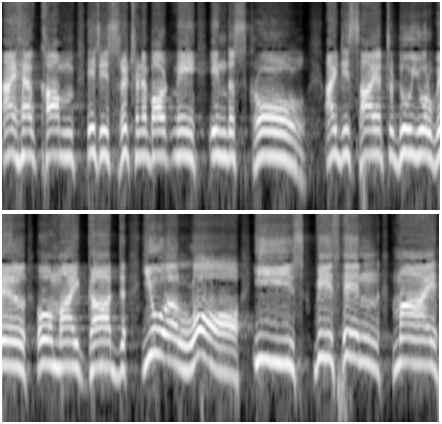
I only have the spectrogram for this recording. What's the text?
I have come. It is written about me in the scroll. I desire to do your will, O my God. Your law is within my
